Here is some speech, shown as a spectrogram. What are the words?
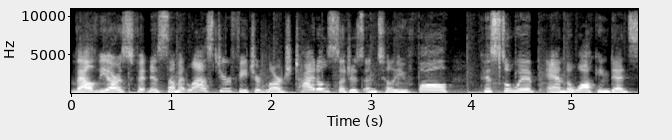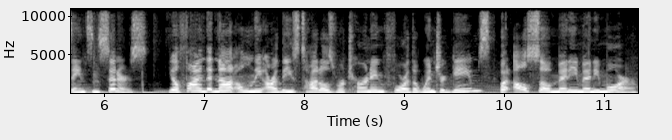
VALVR's Fitness Summit last year featured large titles such as Until You Fall, Pistol Whip, and The Walking Dead Saints and Sinners. You'll find that not only are these titles returning for the Winter Games, but also many, many more.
